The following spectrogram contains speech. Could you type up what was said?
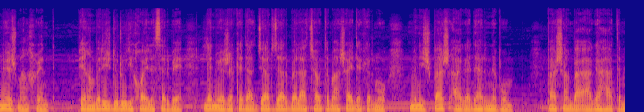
نوێژمان خوێند پێغمبەریش درودی خی لەسەر بێ لە نوێژەکەدا جارجار بەلا چاو تەماشای دەکردم و منیش باش ئاگادار نەبووم پاشان بە ئاگا هاتم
